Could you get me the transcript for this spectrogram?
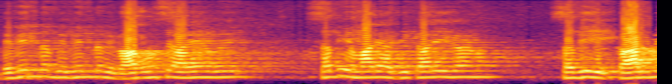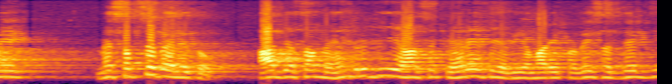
विभिन्न विभिन्न विभागों से आए हुए, सभी हमारे अधिकारीगण, सभी कार्मिक, मैं सबसे पहले तो आज जैसा महेंद्र जी यहाँ से कह रहे थे, अभी हमारे प्रदेश अध्यक्ष जी,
